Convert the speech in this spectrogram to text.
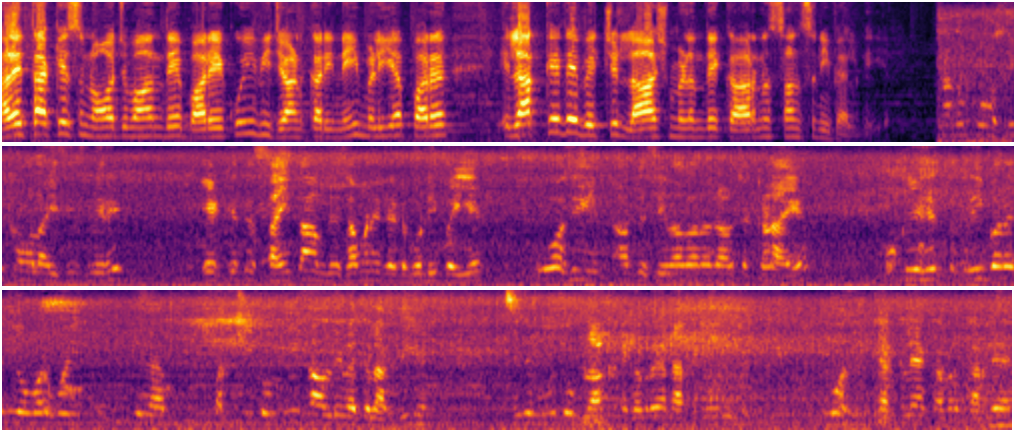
ਹਾਲੇ ਤੱਕ ਇਸ ਨੌਜਵਾਨ ਦੇ ਬਾਰੇ ਕੋਈ ਵੀ ਜਾਣਕਾਰੀ ਨਹੀਂ ਮਿਲੀ ਹੈ, ਪਰ ਇਲਾਕੇ ਦੇ ਵਿੱਚ ਲਾਸ਼ ਮਿਲਣ ਦੇ ਕਾਰਨ ਸਨਸਨੀ ਫੈਲ ਗਈ ਹੈ। ਸਾਨੂੰ ਪੋਸਟ ਦੀ ਕਾਲ ਆਈ ਸੀ ਸਵੇਰੇ। ਇੱਕ ਇੱਥੇ ਸਾਈਂ ਧਾਮ ਦੇ ਸਾਹਮਣੇ ਡੈੱਡ ਬੋਡੀ ਪਈ ਹੈ। ਉਹ ਅਸੀਂ ਆਪਦੇ ਸੇਵਾਦਾਰਾਂ ਨਾਲ ਚੱਕਣ ਆਏ ਹਾਂ। ਕਿਉਂਕਿ ਇਹ ਤਕਰੀਬਨ ਇਹਦੀ ਉਮਰ ਕੋਈ ਅਹ, 25 ਤੋਂ 30 ਸਾਲ ਦੇ ਵਿੱਚ ਲੱਗਦੀ ਹੈ। ਇਹਦੇ ਮੂੰਹ ਤੋਂ ਬਲੱਡ ਨਿਕਲ ਰਿਹਾ ਨੱਕ ਤੋਂ ਉਹਦੇ। ਉਹ ਅਸੀਂ ਚੱਕ ਲਿਆ ਕਵਰ ਕਰ ਲਿਆ।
